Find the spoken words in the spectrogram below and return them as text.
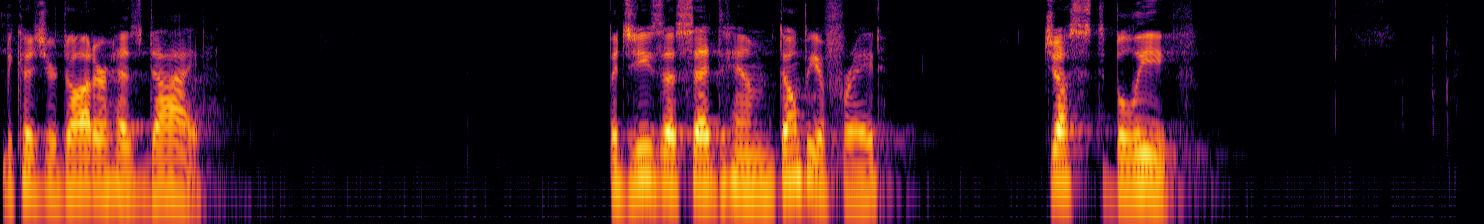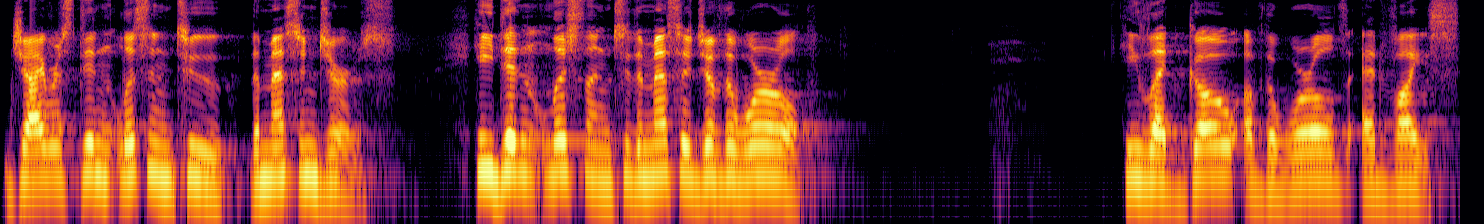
because your daughter has died. But Jesus said to him, Don't be afraid, just believe. Jairus didn't listen to the messengers. He didn't listen to the message of the world. He let go of the world's advice.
